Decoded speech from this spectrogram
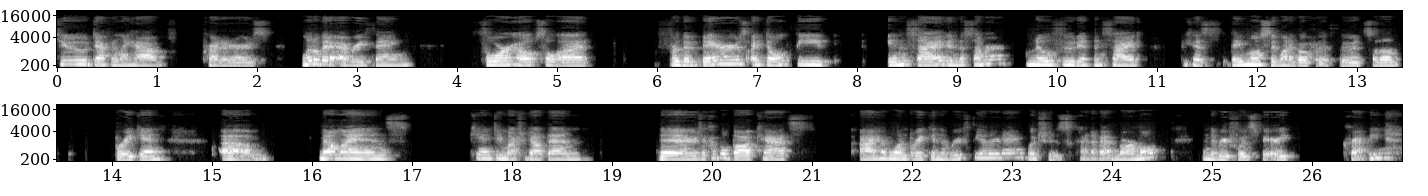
do definitely have predators. A little bit of everything. Thor helps a lot. For the bears, I don't feed inside in the summer. No food inside because they mostly want to go for the food, so they'll break in. Um, mountain lions can't do much about them. There's a couple bobcats. I had one break in the roof the other day, which is kind of abnormal, and the roof was very crappy.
